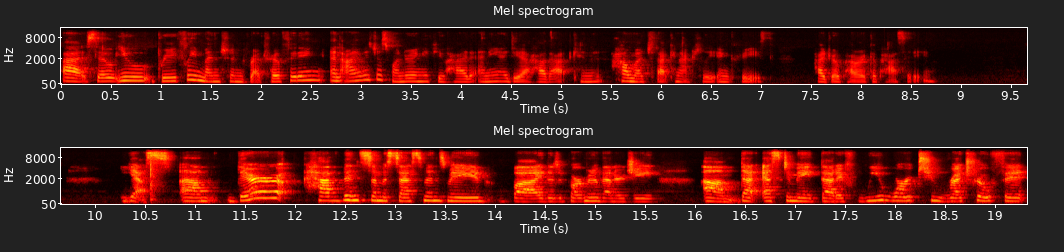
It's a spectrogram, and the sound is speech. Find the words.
Uh, so you briefly mentioned retrofitting, and I was just wondering if you had any idea how that can, how much that can actually increase hydropower capacity. Yes, um, there have been some assessments made by the Department of Energy um, that estimate that if we were to retrofit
